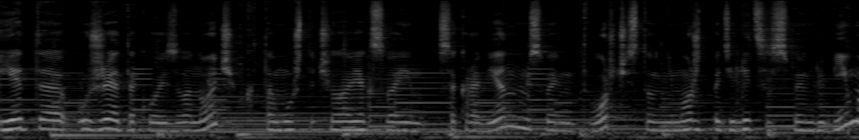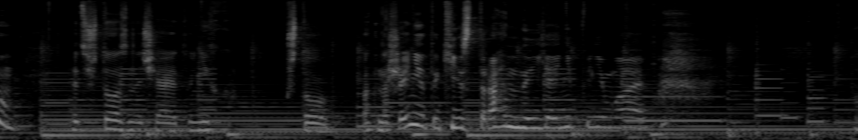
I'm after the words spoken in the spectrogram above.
И это уже такой звоночек к тому, что человек своим сокровенным, своим творчеством не может поделиться со своим любимым. Это что означает? У них что отношения такие странные, я не понимаю. По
